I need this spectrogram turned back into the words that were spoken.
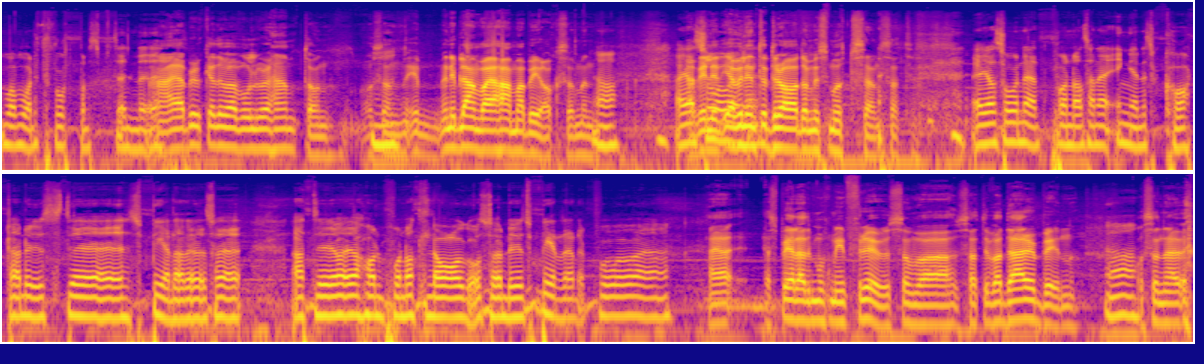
vad var det för fotbollsspel? Nej, jag brukade vara Wolverhampton. Och sen, mm. Men ibland var jag Hammarby också. Men ja. Ja, jag, jag, vill, jag, vill, inte dra dem i smutsen. Så att... Jag såg det på någon sån här engelsk karta du äh, spelade. Så att äh, jag höll på något lag och så du spelade på... Ja, jag, jag, spelade mot min fru som var, så att det var derbyn. Ja. Och så när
